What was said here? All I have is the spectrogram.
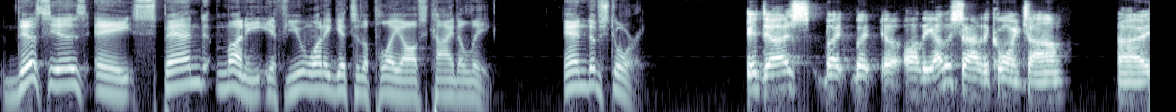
this is a spend money if you want to get to the playoffs kind of league. End of story. It does, but but uh, on the other side of the coin, Tom, uh,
